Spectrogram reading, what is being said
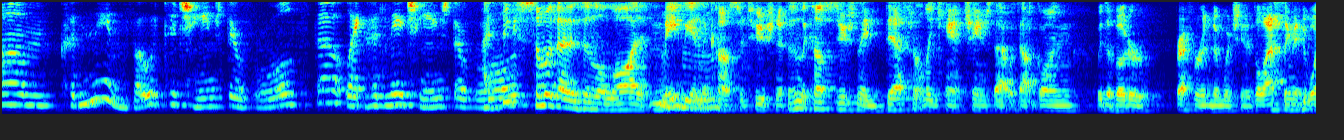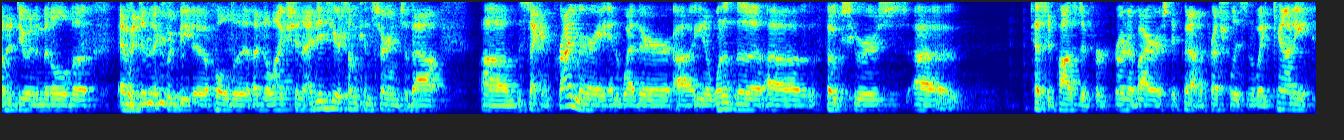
Um, couldn't they vote to change the rules though? Like, couldn't they change the rules? I think some of that is in the law. It may be in the Constitution. If it's in the Constitution, they definitely can't change that without going with a voter referendum. Which you know, the last thing they'd want to do in the middle of a epidemic would be to hold a, an election. I did hear some concerns about uh, the second primary and whether uh, you know one of the uh, folks who are uh, tested positive for coronavirus. They put out a press release in Wake County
